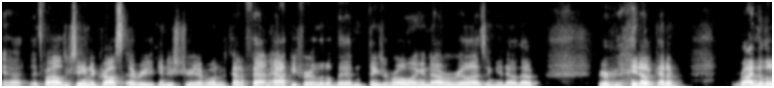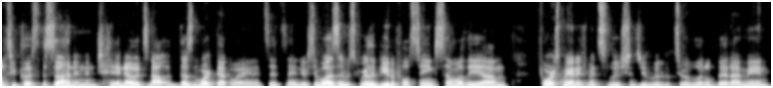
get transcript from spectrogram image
Yeah, it's wild. You're seeing it across every industry. Everyone was kind of fat and happy for a little bit, and things are rolling. And now we're realizing, you know, that we're, you know, kind of riding a little too close to the sun, and, and you know, it's not, it doesn't work that way, and it's it's dangerous. It was, it was really beautiful seeing some of the um, forest management solutions you alluded to a little bit. I mean,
